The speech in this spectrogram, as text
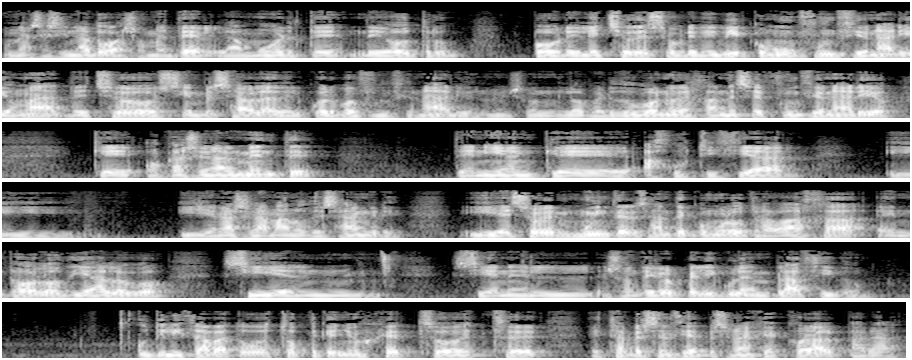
un, asesinato, a someter la muerte de otro por el hecho de sobrevivir como un funcionario más. De hecho, siempre se habla del cuerpo de funcionarios. ¿no? Son, los verdugos no dejan de ser funcionarios que ocasionalmente tenían que ajusticiar y, y llenarse la mano de sangre. Y eso es muy interesante cómo lo trabaja en todos los diálogos. Si, en, si en, el, en su anterior película, en Plácido, utilizaba todos estos pequeños gestos, este, esta presencia de personajes coral para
